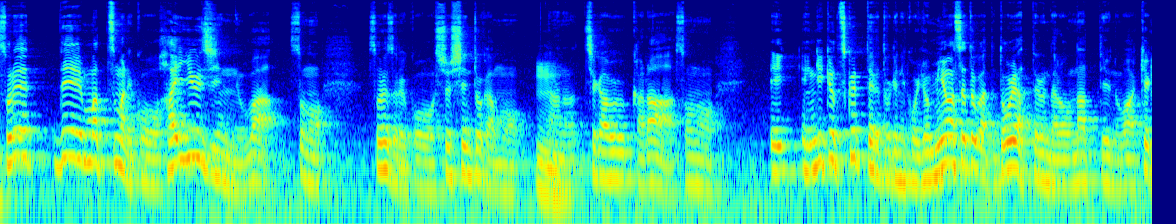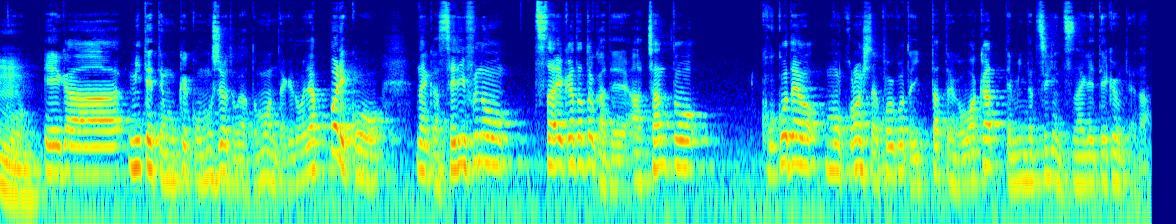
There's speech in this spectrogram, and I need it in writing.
それで、まあ、つまりこう俳優陣はそのそれぞれこう出身とかも、うん。あの違うからそのえ演劇を作ってる時にこう読み合わせとかってどうやってるんだろうなっていうのは結構、うん。映画見てても結構面白いところだと思うんだけどやっぱりこうなんかセリフの伝え方とかであちゃんとここでもうこの人はこういうこと言ったっていうのが分かってみんな次につなげていくみたいな、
